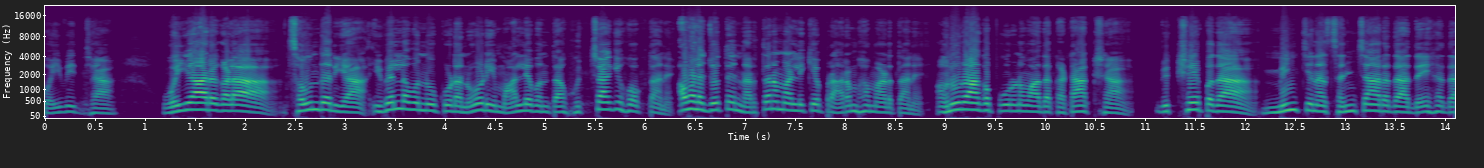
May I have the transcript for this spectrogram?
ವೈವಿಧ್ಯ, ವಯ್ಯಾರಗಳ ಸೌಂದರ್ಯ ಇವೆಲ್ಲವನ್ನು ಕೂಡ ನೋಡಿ ಮಾಲ್ಯವಂತ ಹುಚ್ಚಾಗಿ ಹೋಗ್ತಾನೆ. ಅವಳ ಜೊತೆ ನರ್ತನ ಮಾಡಲಿಕ್ಕೆ ಪ್ರಾರಂಭ ಮಾಡ್ತಾನೆ. ಅನುರಾಗಪೂರ್ಣವಾದ ಕಟಾಕ್ಷ, ವಿಕ್ಷೇಪದ ಮಿಂಚಿನ ಸಂಚಾರದ ದೇಹದ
